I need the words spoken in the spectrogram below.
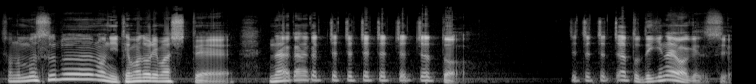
その結ぶのに手間取りましてなかなかちゃちゃちゃちゃちゃちゃっとちゃちゃちゃちゃっとできないわけですよ。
